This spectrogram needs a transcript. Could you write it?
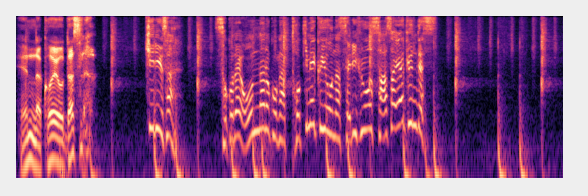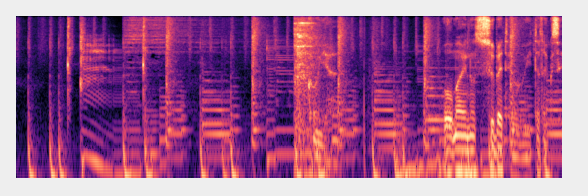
変な声を出すな。桐生さんそこで女の子がときめくようなセリフをささやくんです。今夜お前の全てをいただくぜ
